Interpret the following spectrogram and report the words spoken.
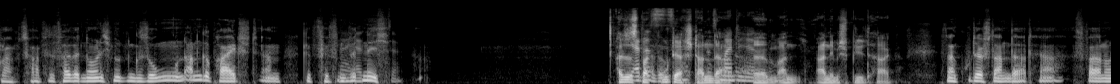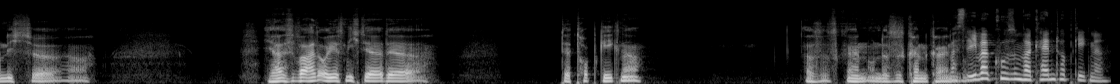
Ja, Im Zweifelsfall wird 90 Minuten gesungen und angepeitscht. Ähm, gepfiffen Naja, wird nicht. siehste. Also es Ja, war guter das Standard ähm, an, an dem Spieltag. Das war ein guter Standard, ja. Es war noch nicht, äh, ja. Ja, es war halt auch jetzt nicht der, der, der Top-Gegner. Das ist kein, und das ist kein, kein, Was Leverkusen war kein Top-Gegner.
